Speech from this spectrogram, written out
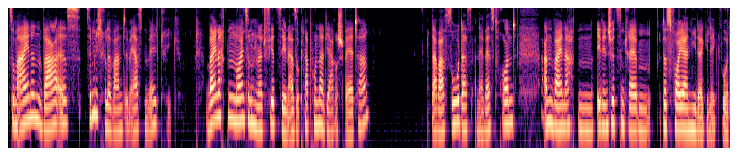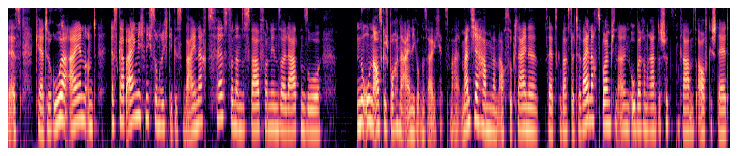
Zum einen war es ziemlich relevant im Ersten Weltkrieg. Weihnachten 1914, also knapp 100 Jahre später, da war es so, dass an der Westfront an Weihnachten in den Schützengräben das Feuer niedergelegt wurde. Es kehrte Ruhe ein und es gab eigentlich nicht so ein richtiges Weihnachtsfest, sondern das war von den Soldaten so eine unausgesprochene Einigung, sage ich jetzt mal. Manche haben dann auch so kleine, selbstgebastelte Weihnachtsbäumchen an den oberen Rand des Schützengrabens aufgestellt,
